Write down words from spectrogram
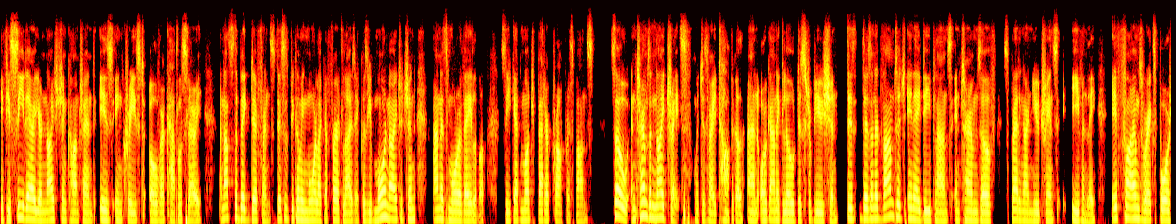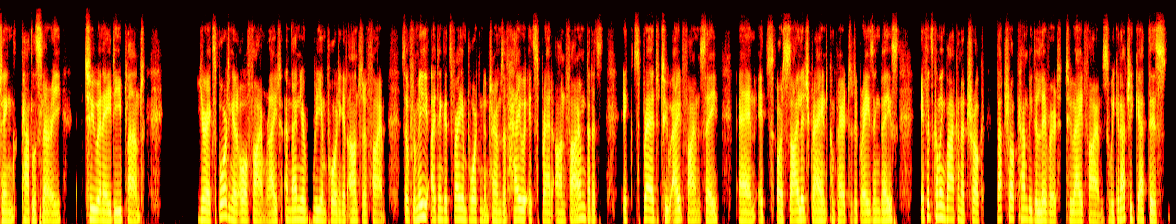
if you see there, your nitrogen content is increased over cattle slurry. And that's the big difference. This is becoming more like a fertilizer because you have more nitrogen and it's more available. So you get much better crop response. So, in terms of nitrates, which is very topical, and organic load distribution, there's, there's an advantage in AD plants in terms of spreading our nutrients evenly. If farms were exporting cattle slurry to an AD plant, you're exporting it off farm, right? And then you're re-importing it onto the farm. So for me, I think it's very important in terms of how it's spread on farm, that it's it's spread to out farm, say, um, it's or silage ground compared to the grazing base if it's coming back on a truck, that truck can be delivered to out farms. So we could actually get this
